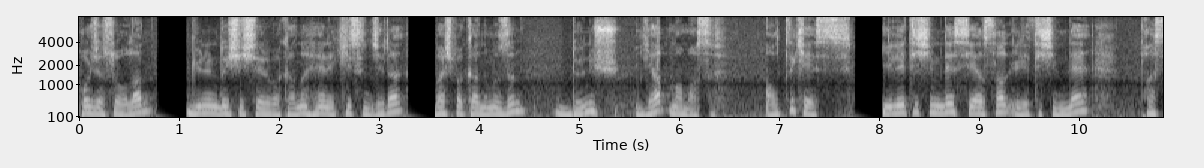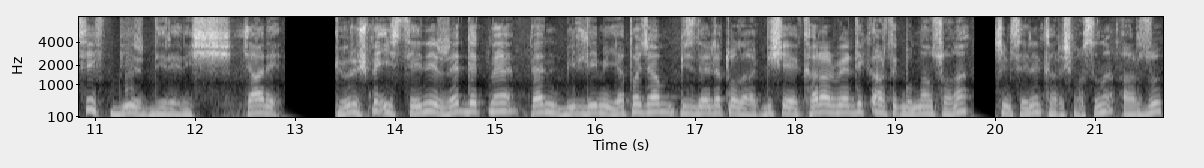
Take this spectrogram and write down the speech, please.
hocası olan günün Dışişleri Bakanı Henry Kissinger'a Başbakanımızın dönüş yapmaması 6 kez iletişimde, siyasal iletişimde pasif bir direniş. Yani görüşme isteğini reddetme. Ben bildiğimi yapacağım. Biz devlet olarak bir şeye karar verdik. Artık bundan sonra kimsenin karışmasını arzu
